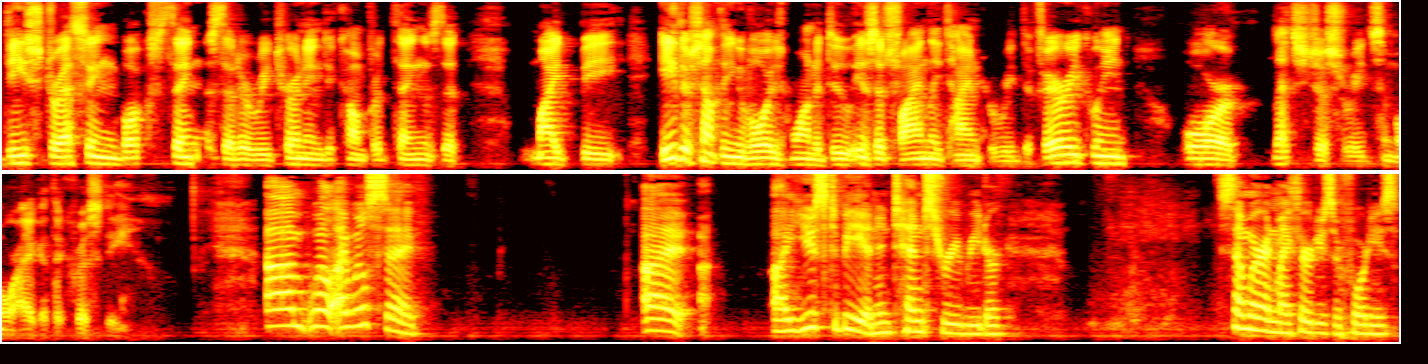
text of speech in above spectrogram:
de-stressing books, things that are returning to comfort, things that might be either something you've always wanted to do? Is it finally time to read the Faerie Queene? or let's just read some more Agatha Christie? Um, well, I will say, I I used to be an intense rereader. Somewhere in my 30s or 40s,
